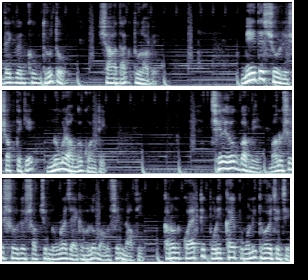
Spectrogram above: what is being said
দেখবেন খুব দ্রুত সাদা দাগ দূর হবে। মেয়েদের শরীরের সব থেকে নোংরা অঙ্গ কোনটি? ছেলে হোক বা মেয়ে, মানুষের শরীরের সবচেয়ে নোংরা জায়গা হলো মানুষের নাভি। কারণ কয়েকটি পরীক্ষায় প্রমাণিত হয়েছে যে,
